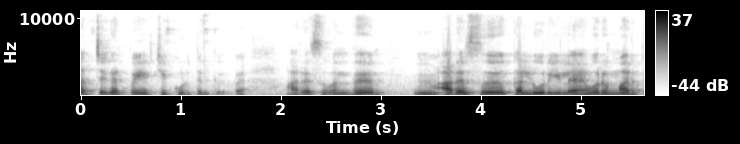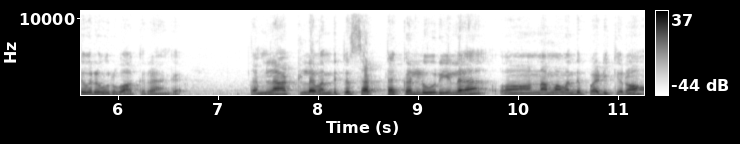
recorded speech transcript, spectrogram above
அர்ச்சகர் பயிற்சி கொடுத்துருக்கு இப்போ. அரசு வந்து அரசு கல்லூரியில் ஒரு மருத்துவரை உருவாக்குறாங்க. தமிழ்நாட்டில் வந்துட்டு சட்டக்கல்லூரியில் நம்ம வந்து படிக்கிறோம்.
